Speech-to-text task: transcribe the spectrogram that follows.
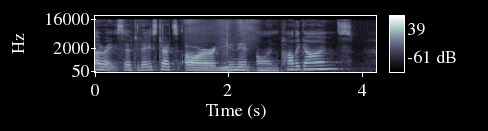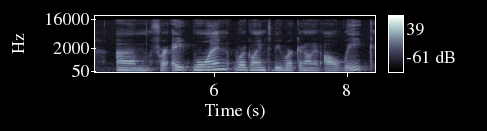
All right, so today starts our unit on polygons. Um, for 8-1, we're going to be working on it all week.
